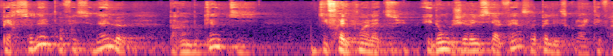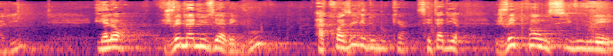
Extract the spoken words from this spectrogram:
personnel, professionnel, par un bouquin qui, qui ferait le point là-dessus. Et donc j'ai réussi à le faire, ça s'appelle Les scolarités fragiles. Et alors, je vais m'amuser avec vous à croiser les deux bouquins. C'est-à-dire, je vais prendre, si vous voulez,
